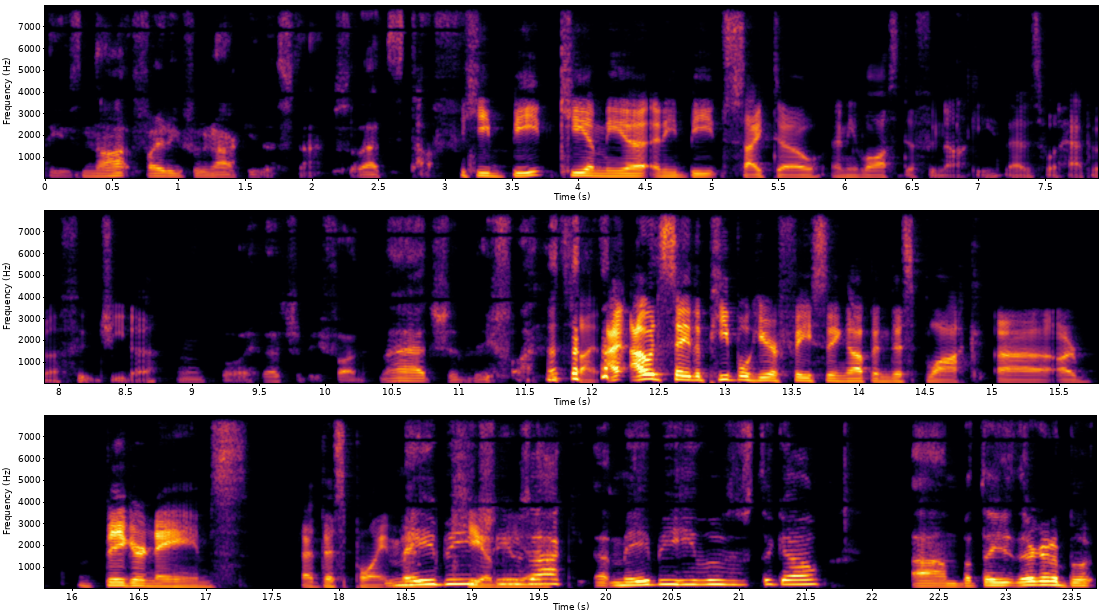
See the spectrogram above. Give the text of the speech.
he's not fighting Funaki this time, so that's tough. he beat Kiyomiya and he beat Saito and he lost to Funaki. That is what happened with Fujita. Oh boy, that should be fun. That should be fun. That's fine. I, I would say the people here facing up in this block uh, are bigger names at this point. maybe. Shiozaki, uh, maybe he loses to go. Um, but they they're gonna book.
